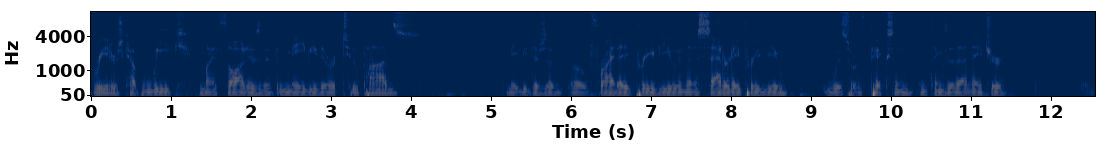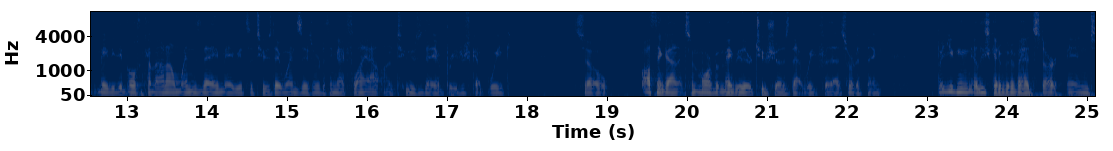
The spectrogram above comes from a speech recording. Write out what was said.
Breeders' Cup week, my thought is that maybe there are two pods. Maybe there's a, a Friday preview and then a Saturday preview with sort of picks and, and things of that nature. Maybe they both come out on Wednesday. Maybe it's a Tuesday, Wednesday sort of thing. I fly out on Tuesday of Breeders' Cup week. So I'll think on it some more, but maybe there are two shows that week for that sort of thing. But you can at least get a bit of a head start and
